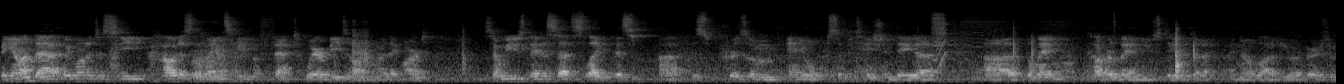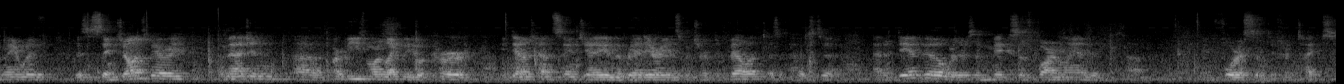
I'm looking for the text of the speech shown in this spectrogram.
beyond that, we wanted to see how does the landscape affect where bees are and where they aren't. So we use data sets like this, uh, this PRISM annual precipitation data, uh, the land cover land use data that I, I, know a lot of you are very familiar with. This is St. Johnsbury. Imagine uh, are bees more likely to occur in downtown St. J in the red areas which are developed as opposed to out of Danville where there's a mix of farmland and, um, and forests of different types.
